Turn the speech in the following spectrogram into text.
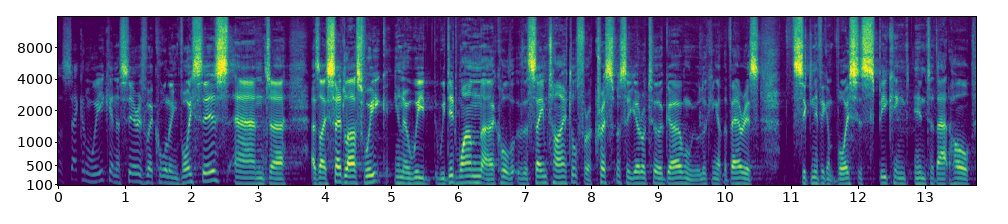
the second week in a series we're calling Voices, and uh, as I said last week, you know, we, we did one uh, called the same title for a Christmas a year or two ago, and we were looking at the various significant voices speaking into that whole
